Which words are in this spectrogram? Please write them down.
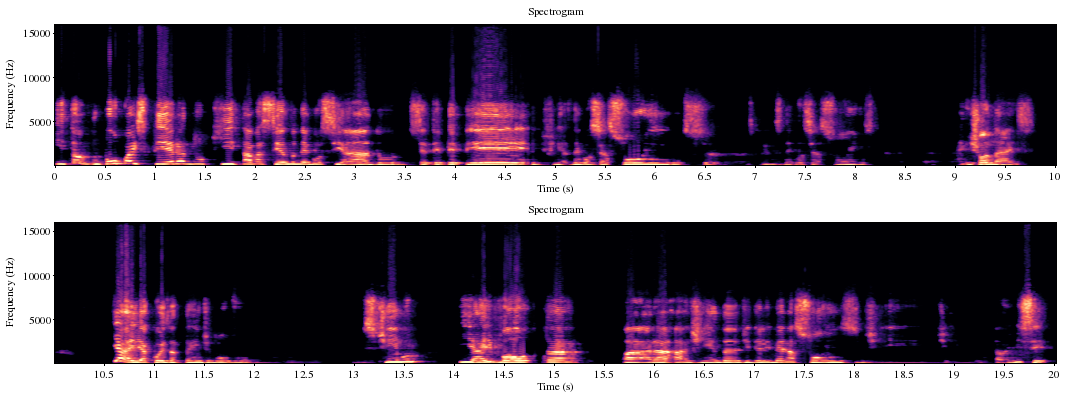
e tá um pouco à esteira do que estava sendo negociado, CTPP, enfim, as negociações as grandes negociações regionais. E aí a coisa tem de novo um estímulo, e aí volta para a agenda de deliberações de, de, OMC.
